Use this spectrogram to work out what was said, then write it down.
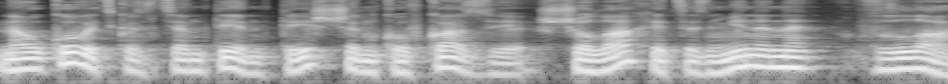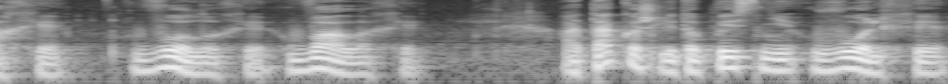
Науковець Константин Тищенко вказує, що лахи це змінене в лахи, волохи, валахи, а також літописні вольхи,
